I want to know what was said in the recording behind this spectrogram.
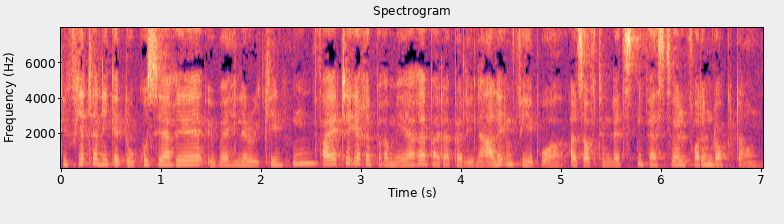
Die vierteilige Dokuserie über Hillary Clinton feierte ihre Premiere bei der Berlinale im Februar, also auf dem letzten Festival vor dem Lockdown.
